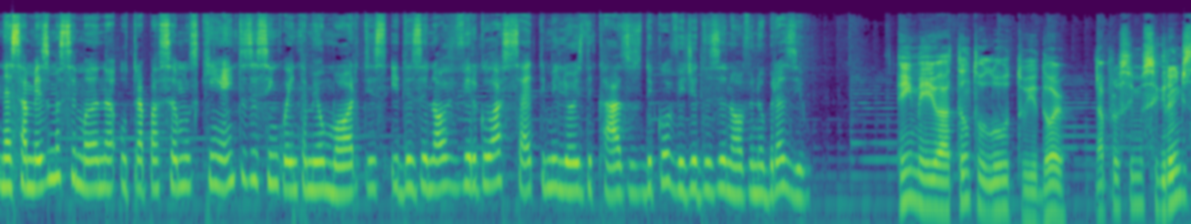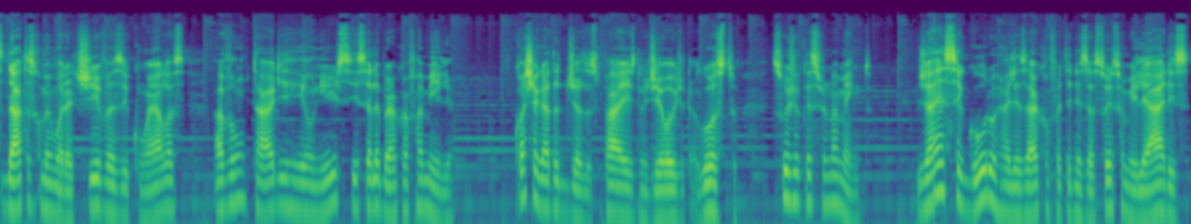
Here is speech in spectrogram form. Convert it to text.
Nessa mesma semana, ultrapassamos 550 mil mortes e 19,7 milhões de casos de Covid-19 no Brasil. Em meio a tanto luto e dor, aproximam-se grandes datas comemorativas e, com elas, a vontade de reunir-se e celebrar com a família. Com a chegada do Dia dos Pais, no dia 8 de agosto, surge o questionamento: já é seguro realizar confraternizações familiares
